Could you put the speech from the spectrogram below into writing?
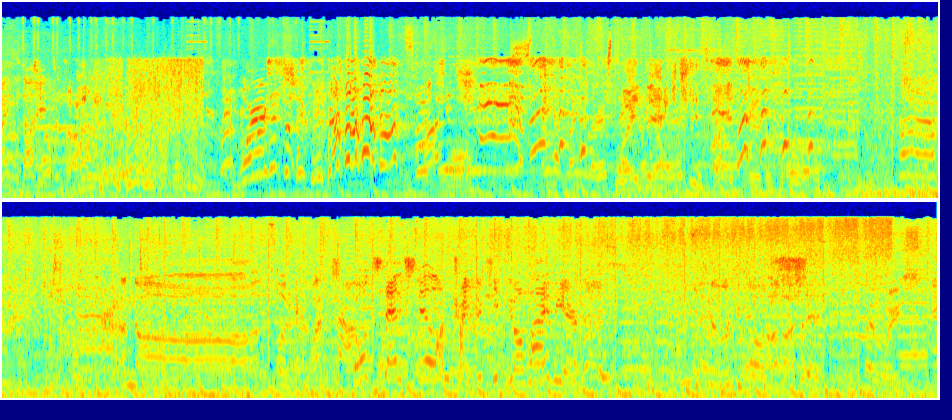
I died. Worse! They have no healers. they Wait, they actually died to the solo. No. Okay, watch out. Don't stand still, I'm trying to keep you alive here! oh, oh shit. No worries.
